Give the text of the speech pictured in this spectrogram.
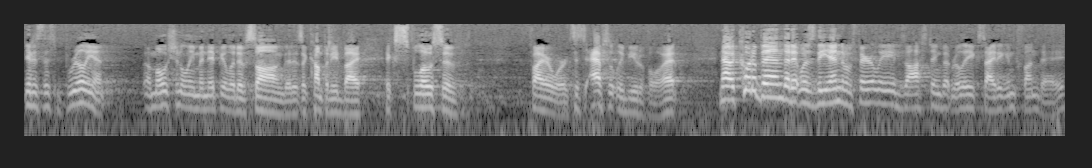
It is this brilliant, emotionally manipulative song that is accompanied by explosive fireworks. It's absolutely beautiful, right? Now, it could have been that it was the end of a fairly exhausting but really exciting and fun day.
